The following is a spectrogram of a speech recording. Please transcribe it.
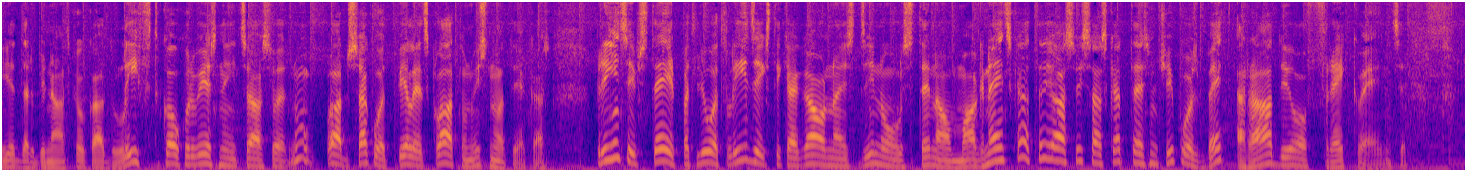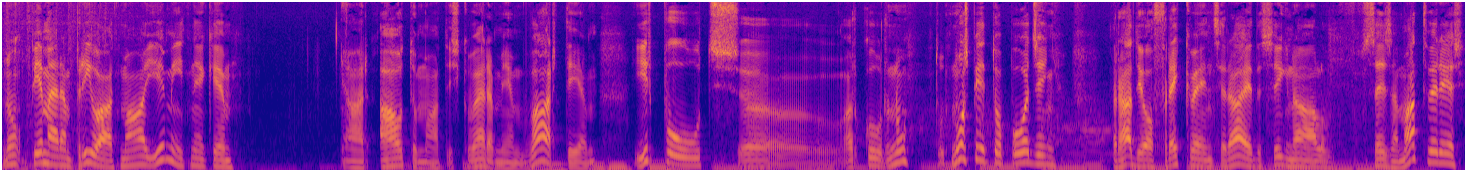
iedarbināt kaut kādu liftu kaut kur viesnīcās, vai, nu, vārdu sakot, pieliec klāt un viss notiekās. Princips te ir pat ļoti līdzīgs, tikai galvenais dzinulis te nav magnēts, kā tajās visās kartēs un čipos, bet radiofrekvence. Nu, piemēram, privātu māju iemītniekiem ar automātiski veramiem vārtiem ir pūts, uh, ar kuru nu, nospied to podziņu. Radiofrekvence raida signālu sezam atveries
